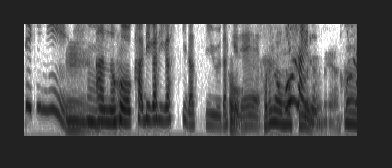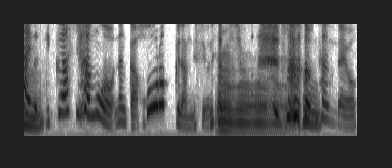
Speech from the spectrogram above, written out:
的に、うんうんあの、カリガリが好きだっていうだけで、それが面白いよね。本来の軸足はもう、なんか、ホーロックなんですよね、うん私は。うんうん そううんなんだよ。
